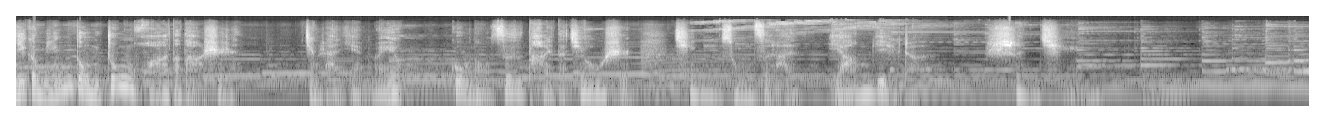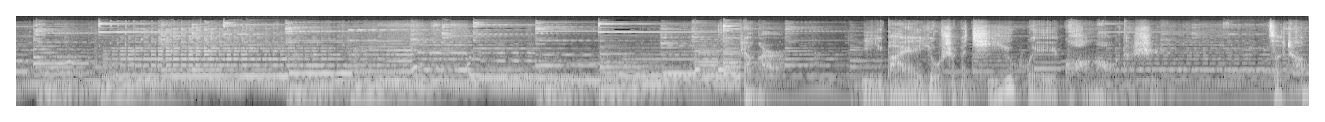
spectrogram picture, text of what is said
一个名动中华的大诗人，竟然也没有。故弄姿态的娇饰，轻松自然，洋溢着深情。然而，李白又是个极为狂傲的诗人，自称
